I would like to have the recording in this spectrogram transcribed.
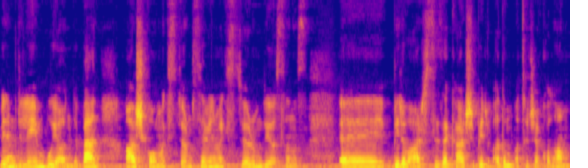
Benim dileğim bu yönde. Ben aşık olmak istiyorum, sevilmek istiyorum diyorsanız. Ee, biri var size karşı bir adım atacak olan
